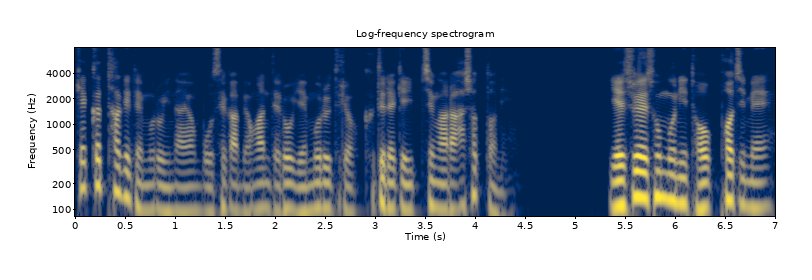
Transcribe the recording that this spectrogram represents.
깨끗하게 됨으로 인하여 모세가 명한 대로 예물을 드려 그들에게 입증하라 하셨더니 예수의 소문이 더욱 퍼짐에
